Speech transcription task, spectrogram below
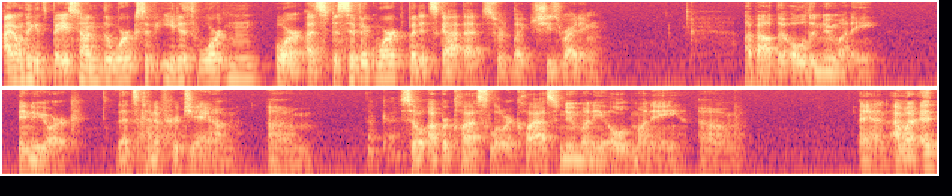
I don't think it's based on the works of Edith Wharton or a specific work, but it's got that sort of like she's writing about the old and new money in New York. That's kind of her jam. Um, Okay. so upper class, lower class, new money, old money. Um, and I want I,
